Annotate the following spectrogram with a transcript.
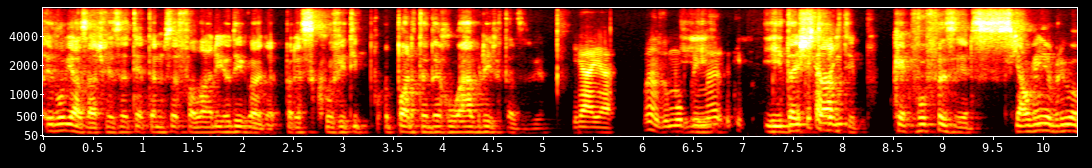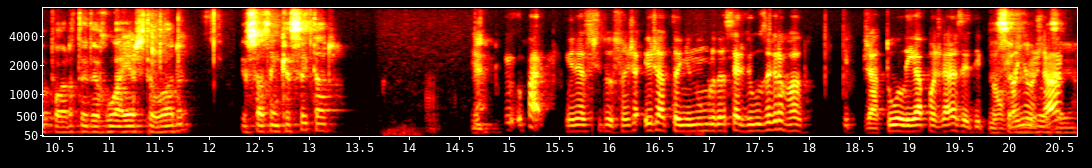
Aliás, às vezes até estamos a falar e eu digo: olha, parece que ouvi tipo a porta da rua a abrir, estás a ver? Ya, ya. Mas o meu E- primeiro. Tipo, E deixo Fica estar, tipo, o que é que vou fazer? Se alguém abriu a porta da rua a esta hora, eu só tenho que aceitar. Eu, pá, eu nessas situações já, eu já tenho o número da Servilusa gravado. Tipo, já estou a ligar para os gajos e tipo, não venham já, é.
